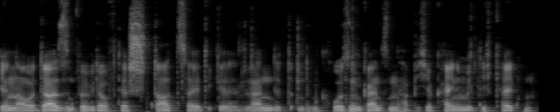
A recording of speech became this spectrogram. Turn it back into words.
genau, da sind wir wieder auf der Startseite gelandet. Und im Großen und Ganzen habe ich hier keine Möglichkeiten.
